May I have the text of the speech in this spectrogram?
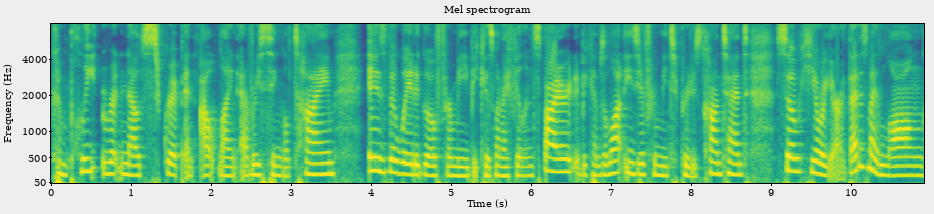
complete written out script and outline every single time is the way to go for me because when I feel inspired, it becomes a lot easier for me to produce content. So here we are. That is my long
